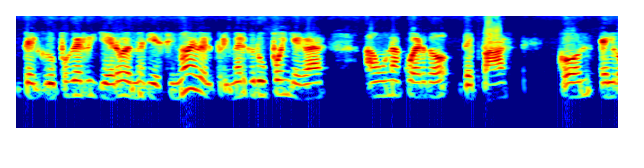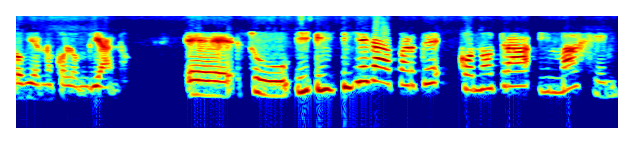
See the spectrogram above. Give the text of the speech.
del grupo guerrillero M19, el primer grupo en llegar a un acuerdo de paz con el gobierno colombiano. Eh, su, y, llega aparte con otra imagen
